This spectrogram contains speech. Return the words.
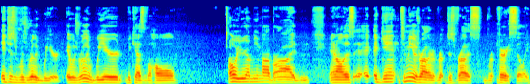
it just was really weird. It was really weird because of the whole. Oh, you're gonna be my bride and, and all this. It, again, to me, it was rather just really very silly.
